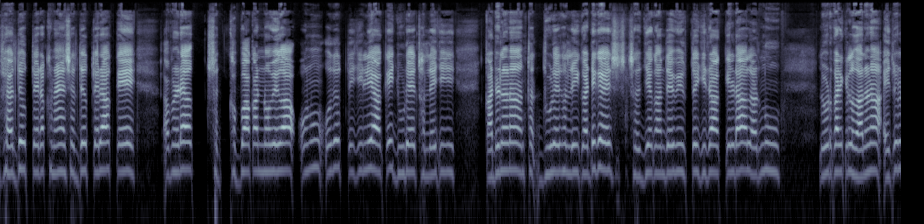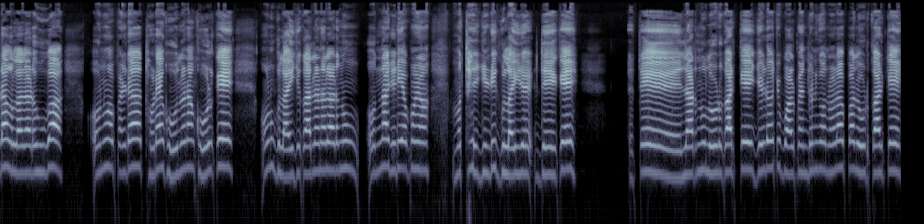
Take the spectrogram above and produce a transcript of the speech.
ਸਿਰ ਦੇ ਉੱਤੇ ਰੱਖਣਾ ਹੈ, ਸਿਰ ਦੇ ਉੱਤੇ ਰੱਖ ਕੇ ਆਪਣਾ ਜਿਹੜਾ ਸ- ਖੱਬਾ ਕੰਨ ਹੋਵੇਗਾ, ਉਹਨੂੰ ਉਹਦੇ ਉੱਤੇ ਜੀ ਲਿਆ ਕੇ ਜੁੜੇ ਥੱਲੇ ਜੀ ਕੱਢ ਲੈਣਾ, ਥ- ਜੂੜੇ ਥੱਲੇ ਕੱਢ ਕੇ ਸੱਜੇ ਕੰਨ ਵੀ ਉੱਤੇ ਜਿਹੜਾ ਕਿਹੜਾ ਲੜ ਨੂੰ ਲੋਡ ਕਰਕੇ ਲਗਾ ਲੈਣਾ, ਇਹ ਤੋਂ ਜਿਹੜਾ ਅਗਲਾ ਲੜ ਹੋਊਗਾ, ਉਹਨੂੰ ਆਪਾਂ ਜਿਹੜਾ ਥੋੜਾ ਖੋਲ ਲੈਣਾ ਖੋਲ ਕੇ ਉਹਨੂੰ ਗੁਲਾਈ ਚ ਕਰ ਲੈਣਾ ਲੜ ਨੂੰ ਉਹਨਾਂ ਜਿਹੜੀ ਆਪਾਂ ਮੱਥੇ ਜਿਹੜੀ ਗੁਲਾਈ ਦੇ- ਦੇ ਕੇ ਤੇ ਲੜ ਨੂੰ ਲੋਡ ਕਰਕੇ ਜਿਹੜਾ ਉਹ ਚ ਬਲ ਪੈਂਦੇ ਹੋਣਗੇ, ਉਹਨਾਂ ਨਾਲ ਆਪਾਂ ਲੋਡ ਕਰਕੇ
